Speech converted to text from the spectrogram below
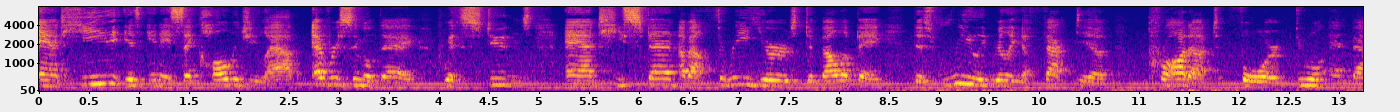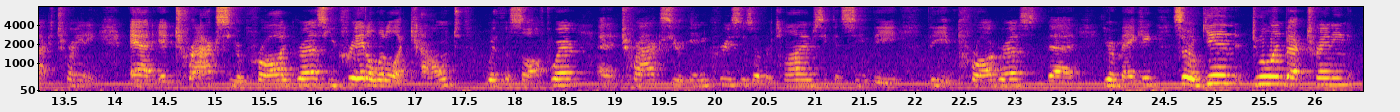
And he is in a psychology lab every single day with students. And he spent about three years developing this really, really effective product for dual n-back training. And it tracks your progress. You create a little account with the software and it tracks your increases over time so you can see the the progress that you're making. So again dual n-back training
